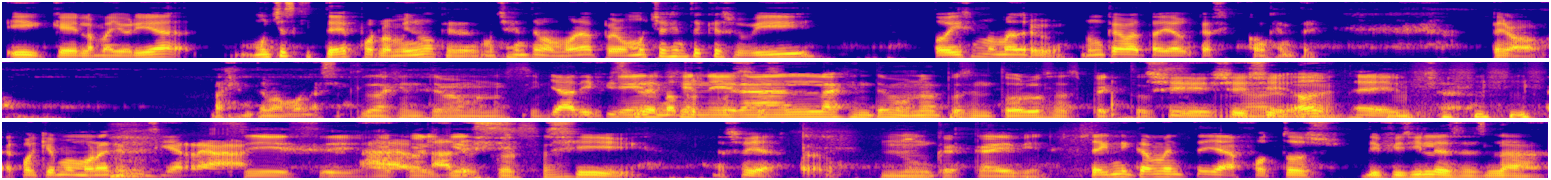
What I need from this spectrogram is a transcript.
y que la mayoría, muchas quité por lo mismo que mucha gente mamona, pero mucha gente que subí, todísima madre, güey. Nunca he batallado casi con gente. Pero la gente mamona sí. La gente mamona, sí. Ya difícil Que en general, la gente mamona, pues en todos los aspectos. Sí, sí, sí. Oh, eh, o sea, a cualquier mamona que se cierra sí, sí. a, A cualquier des- cosa. Sí, eso ya. pero Nunca cae bien. técnicamente ya fotos difíciles es la,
